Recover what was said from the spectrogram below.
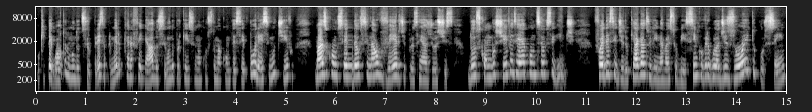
o que pegou todo mundo de surpresa, primeiro porque era feriado, segundo porque isso não costuma acontecer por esse motivo, mas o Conselho deu sinal verde para os reajustes dos combustíveis e aí aconteceu o seguinte: foi decidido que a gasolina vai subir 5,18%,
